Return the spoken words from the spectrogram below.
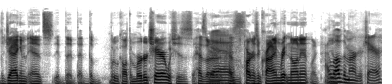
the jag, and, and it's it, the, the the what do we call it? The murder chair, which is has our has partners in crime written on it. Like I love the murder chair.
